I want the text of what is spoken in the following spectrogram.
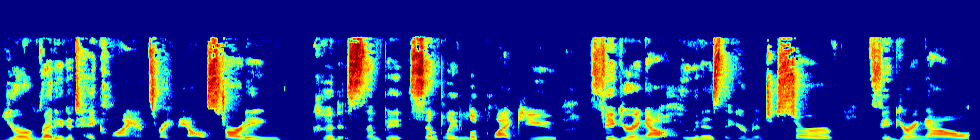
you're ready to take clients right now. Starting could simply simply look like you figuring out who it is that you're meant to serve, figuring out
